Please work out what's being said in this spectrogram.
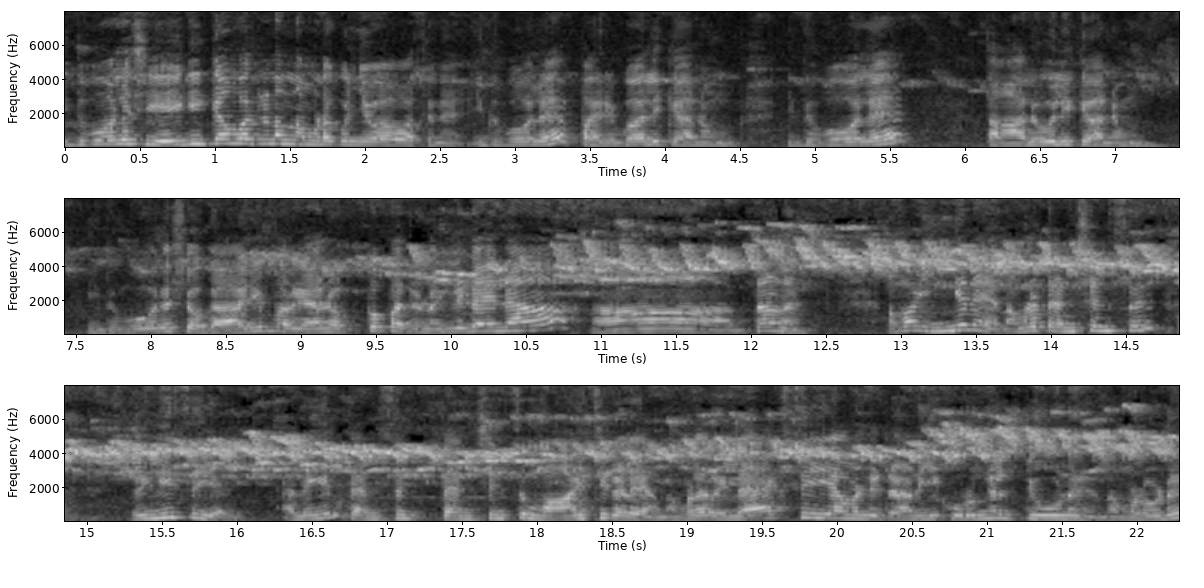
ഇതുപോലെ ശേഖിക്കാൻ പറ്റണം നമ്മുടെ കുഞ്ഞുവാവാസിനെ ഇതുപോലെ പരിപാലിക്കാനും ഇതുപോലെ താലോലിക്കാനും ഇതുപോലെ സ്വകാര്യം പറയാനും ഒക്കെ പറ്റണം. ഇല്ല ഡൈന ആ അതാണ്. അപ്പം ഇങ്ങനെ നമ്മുടെ ടെൻഷൻസ് റിലീസ് ചെയ്യാൻ അല്ലെങ്കിൽ ടെൻഷൻ ടെൻഷൻസ് മായ്ച്ചു കളയാൻ നമ്മളെ റിലാക്സ് ചെയ്യാൻ വേണ്ടിയിട്ടാണ് ഈ കുറുങ്ങൽ ട്യൂണ് നമ്മളോട്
